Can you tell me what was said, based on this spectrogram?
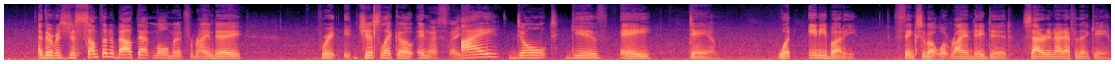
there was just something about that moment for Ryan Day where it, just let go. And Let's face it. I don't give a damn what anybody thinks about what Ryan Day did Saturday night after that game.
